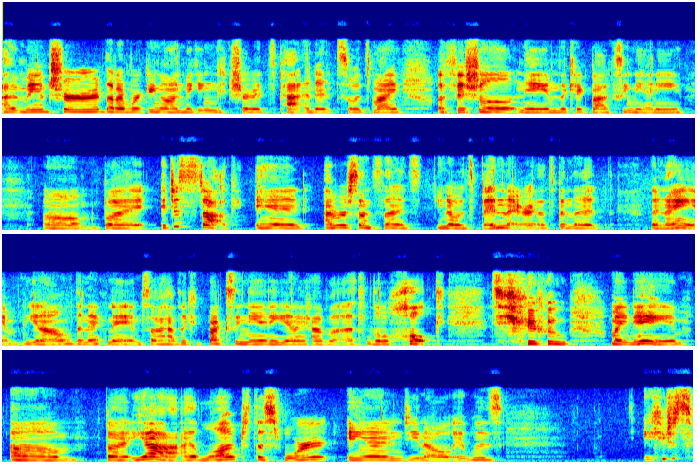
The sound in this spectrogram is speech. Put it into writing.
I've made sure that I'm working on making sure it's patented, so it's my official name, the Kickboxing Nanny. Um, but it just stuck, and ever since then, it's you know it's been there. That's been the the name, you know, the nickname. So I have the Kickboxing Nanny, and I have a little Hulk to my name. Um, but yeah, I loved the sport, and you know, it was you just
